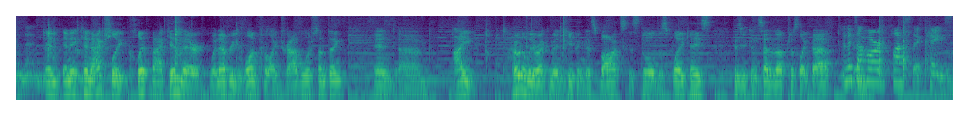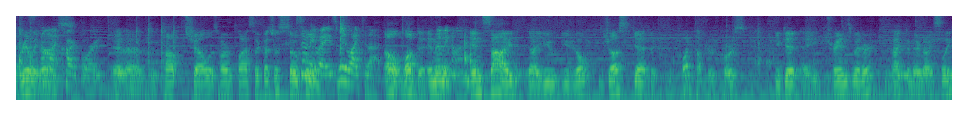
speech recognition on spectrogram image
And then... And, and it can actually clip back in there whenever you want for like travel or something. And um, I totally recommend keeping this box, this little display case, because you can set it up just like that. And it's and a hard plastic case. It's really not nice. cardboard. And uh, the top shell is hard plastic. That's just so, so cool. anyways, we liked that. Oh, loved it. And then inside, uh, you, you don't just get the, the quadcopter, of course. You get a transmitter packed in there nicely.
